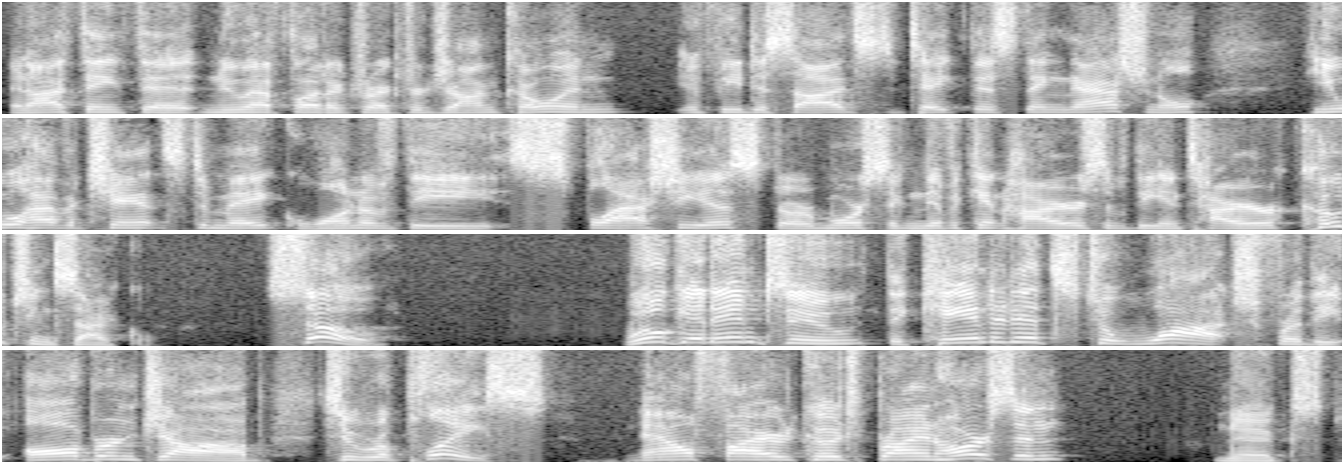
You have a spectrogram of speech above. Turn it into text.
And I think that new athletic director John Cohen, if he decides to take this thing national, he will have a chance to make one of the splashiest or more significant hires of the entire coaching cycle. So We'll get into the candidates to watch for the Auburn job to replace now fired coach Bryan Harsin next.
